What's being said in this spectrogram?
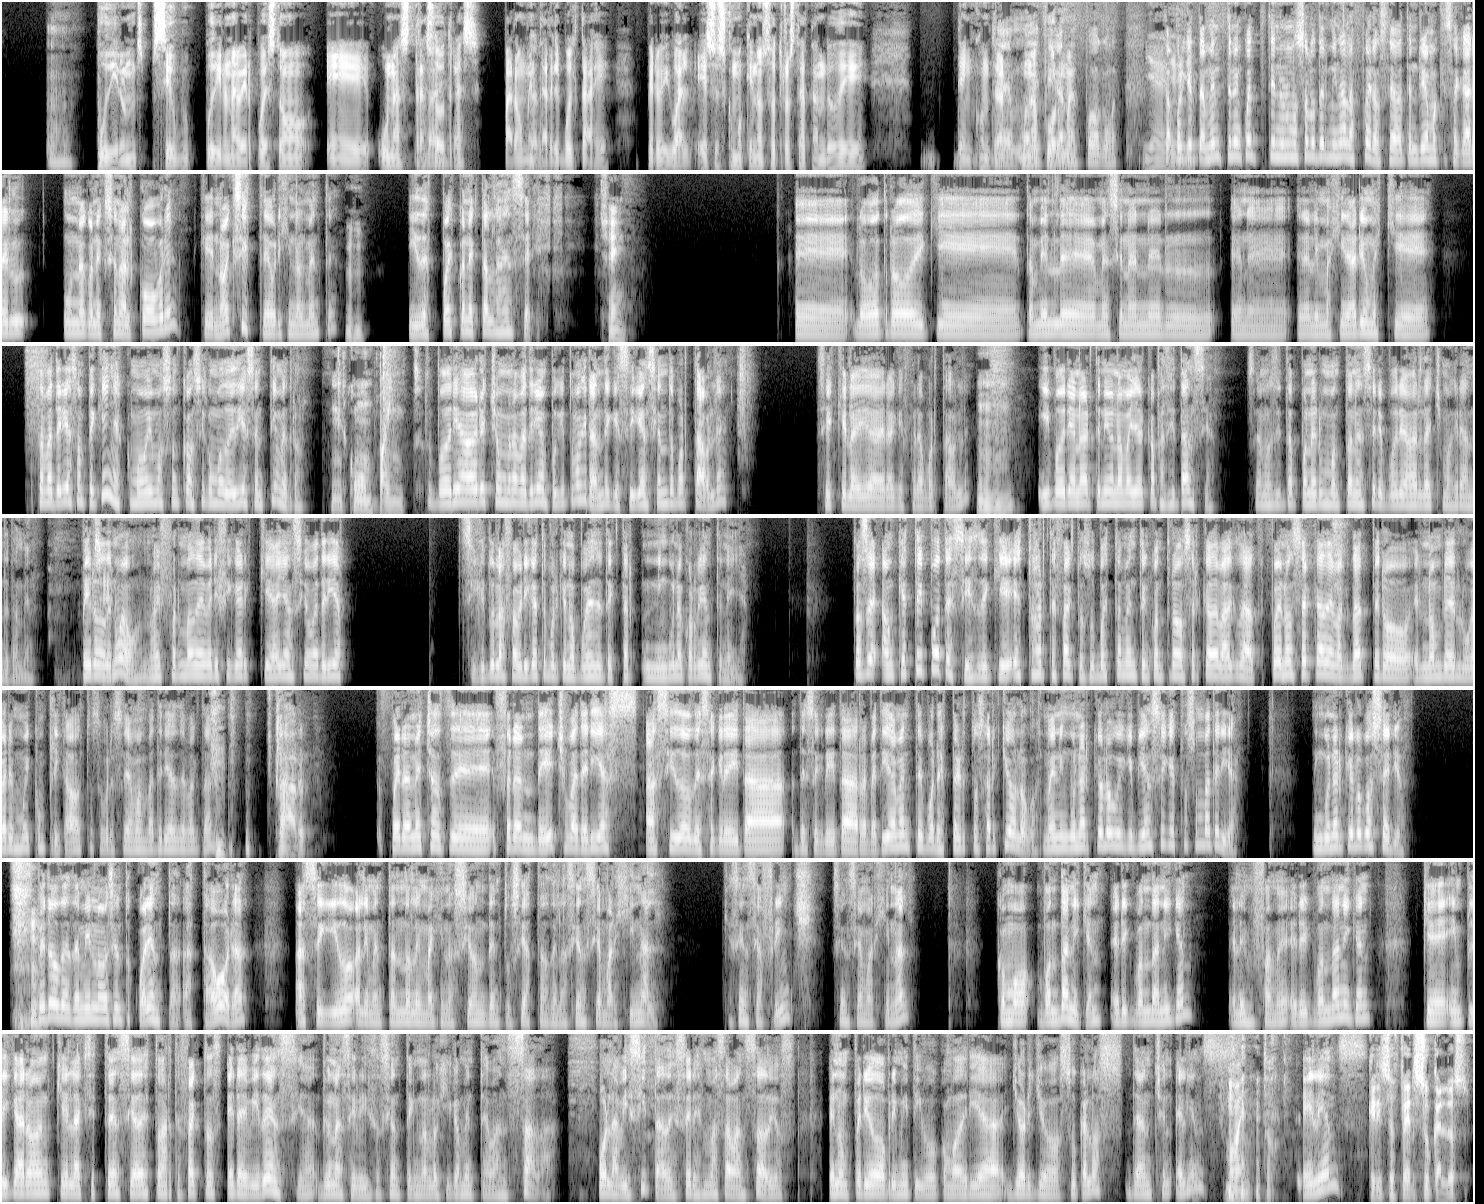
pudieron, se pudieron haber puesto eh, unas tras Vale. otras para aumentar Claro. el voltaje, pero igual, eso es como que nosotros tratando de, de encontrar una forma. un poco. Yeah, yeah, porque yeah. también ten en cuenta que tienen un solo terminal afuera, o sea, tendríamos que sacar el- una conexión al cobre, que no existe originalmente, y después conectarlas en serie. Sí. Eh, lo otro de que también le mencioné en el, en, eh, en el Imaginarium es que estas baterías son pequeñas, como vimos, son casi como de 10 centímetros. Es como un paint. Tú podrías haber hecho una batería un poquito más grande, que siguen siendo portables, si es que la idea era que fuera portable, y podrían haber tenido una mayor capacitancia. O sea, necesitas poner un montón en serie, podrías haberla hecho más grande también. Pero Sí. de nuevo, no hay forma de verificar que hayan sido baterías si que tú las fabricaste porque no puedes detectar ninguna corriente en ellas. Entonces, aunque esta hipótesis de que estos artefactos supuestamente encontrados cerca de Bagdad fueron cerca de Bagdad, pero el nombre del lugar es muy complicado, entonces por eso se llaman baterías de Bagdad, Claro. fueran hechos de, fueran de hecho baterías, ha sido desacreditada, desacreditada repetidamente por expertos arqueólogos. No hay ningún arqueólogo que piense que estas son baterías. Ningún arqueólogo serio. Pero desde 1940 hasta ahora ha seguido alimentando la imaginación de entusiastas de la ciencia marginal. ¿Qué ciencia fringe? Ciencia marginal. Como von Daniken, Eric von Daniken, el infame Eric von Daniken, que implicaron que la existencia de estos artefactos era evidencia de una civilización tecnológicamente avanzada, o la visita de seres más avanzados en un periodo primitivo, como diría Giorgio Tsoukalos de Ancient Aliens. Momento. Aliens. Christopher Zúcalos.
